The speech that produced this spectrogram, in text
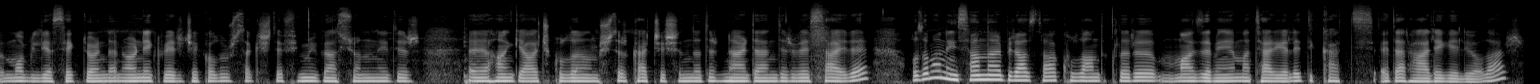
e, mobilya sektöründen örnek verecek olursak işte fümügasyonu nedir, e, hangi ağaç kullanılmıştır, kaç yaşındadır, neredendir vesaire. O zaman insanlar biraz daha kullandıkları malzemeye, materyale dikkat eder hale geliyorlar.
